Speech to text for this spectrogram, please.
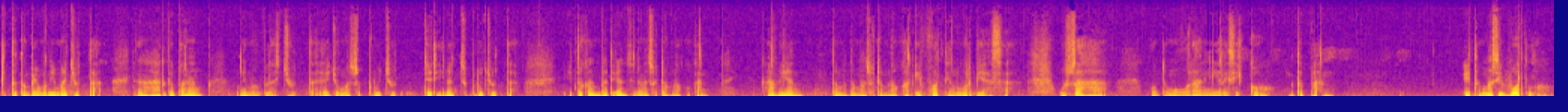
Kita payment 5 juta dengan harga barang 15 juta ya cuma 10 juta. Jadi kan 10 juta. Itu kan berarti kan jenengan sudah melakukan kalian teman-teman sudah melakukan effort yang luar biasa. Usaha untuk mengurangi resiko ke depan. Itu masih worth loh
